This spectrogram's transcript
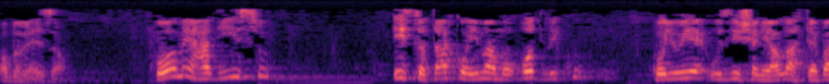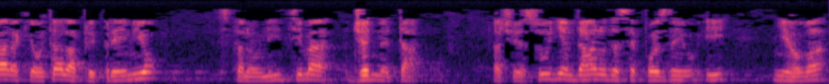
obavezao. U ome hadisu isto tako imamo odliku koju je uzvišeni Allah te barak je tala pripremio stanovnicima dženneta. Znači na sudnjem danu da se poznaju i njihova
